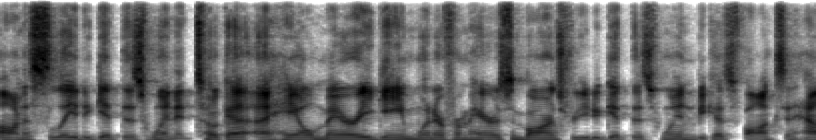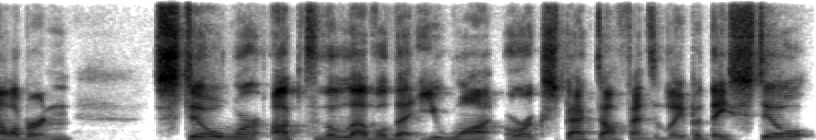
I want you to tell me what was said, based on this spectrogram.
honestly, to get this win. It took a, a Hail Mary game winner from Harrison Barnes for you to get this win because Fox and Halliburton still weren't up to the level that you want or expect offensively, but they still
